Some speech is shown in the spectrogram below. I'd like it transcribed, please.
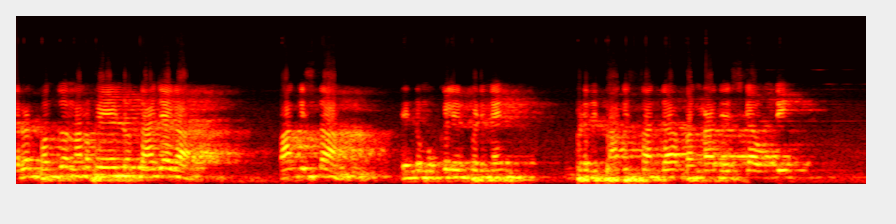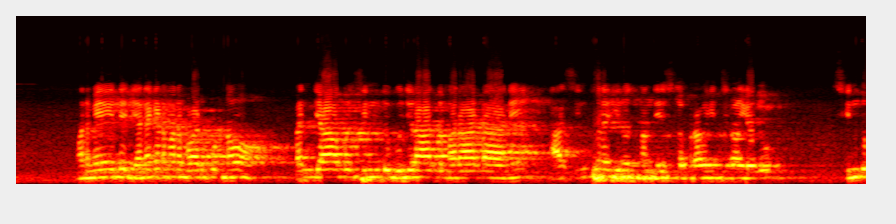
తర్వాత పంతొమ్మిది నలభై ఏళ్ళు తాజాగా పాకిస్తాన్ రెండు ముక్కలు ఏర్పడినాయి. ఇప్పుడు అది పాకిస్తాన్గా బంగ్లాదేశ్గా ఉంది. మనం ఏదైతే జనగణమన పాడుకున్నామో పంజాబ్ సింధు గుజరాత్ మరాఠా అని ఆ సింధు నది ఈరోజు మన దేశంలో ప్రవహించడం లేదు. సింధు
